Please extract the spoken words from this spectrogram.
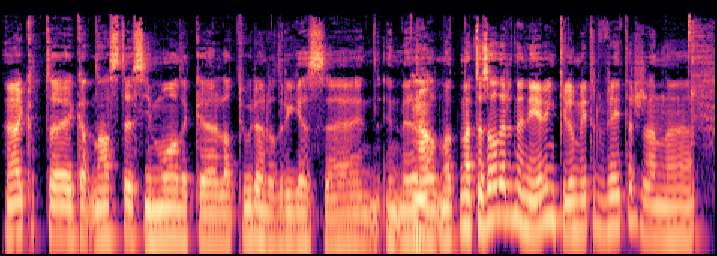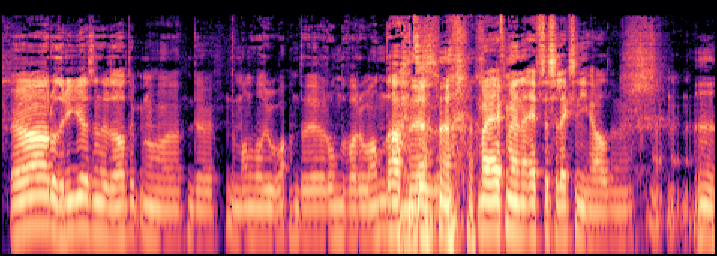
Ja, ik had, ik had naast Simon had ik, Latour en Rodriguez eh, in, in het middenveld. Ja. Maar, maar het is al redenering, kilometerveters. En, eh, Ja, Rodriguez inderdaad ook nog de, de man van de ronde van Rwanda. Ja. Dus, maar hij heeft, mijn, hij heeft de selectie niet gehaald. Nee, nee, nee.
